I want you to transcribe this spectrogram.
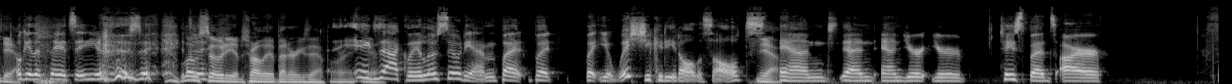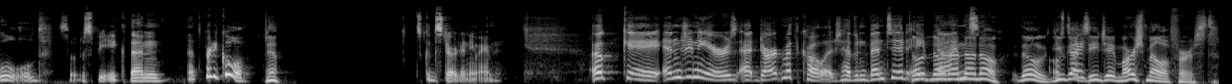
Yeah. okay, let's say it's a, you know, it's a, it's Low sodium is probably a better example, right? Yeah. exactly low sodium, but but but you wish you could eat all the salts, Yeah. and and and your your taste buds are fooled, so to speak. Then that's pretty cool. Yeah. It's a good start anyway. Okay, engineers at Dartmouth College have invented Oh, a no, no, dime no, no, no. Oh, you got. DJ Marshmello first.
